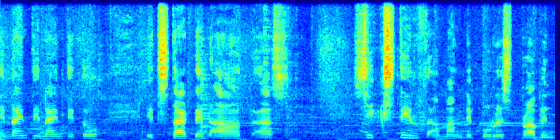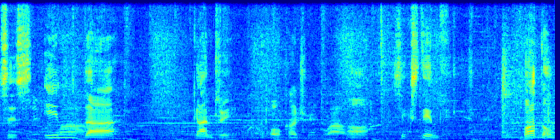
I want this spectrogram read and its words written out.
In 1992, it started out as 16th among the poorest provinces in the country. The whole country. Wow. Oh, 16th. Bottom.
